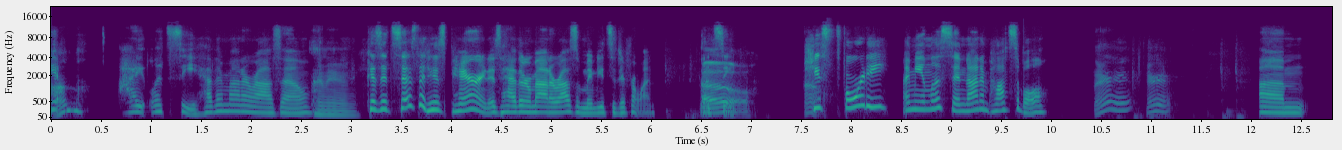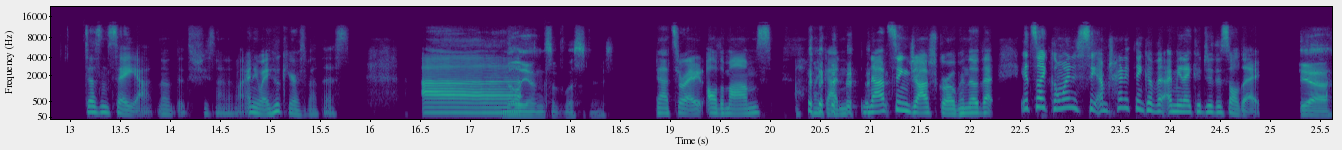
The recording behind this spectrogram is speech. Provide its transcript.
his mom? i let's see heather matarazzo I mean, because it says that his parent is heather matarazzo maybe it's a different one let's see oh, she's 40 i mean listen not impossible all right, all right. um doesn't say yeah no that she's not anyway who cares about this uh Millions of listeners. That's right. All the moms. Oh my God. Not seeing Josh Groban, though, that it's like going to see. I'm trying to think of it. I mean, I could do this all day. Yeah,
